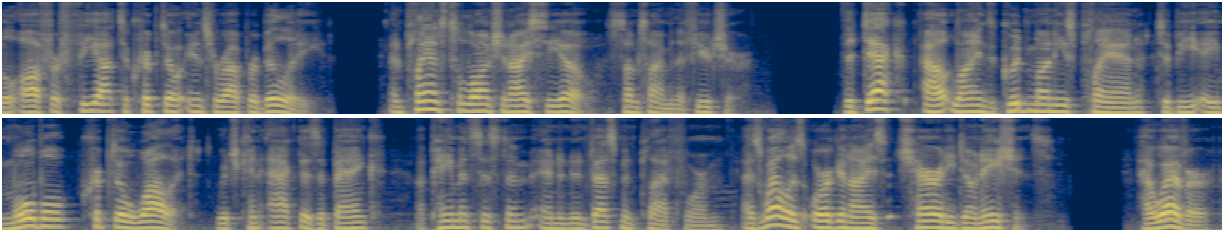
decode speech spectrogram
will offer fiat to crypto interoperability and plans to launch an ICO sometime in the future. The deck outlines Good Money's plan to be a mobile crypto wallet, which can act as a bank, a payment system, and an investment platform, as well as organize charity donations. However,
